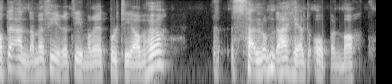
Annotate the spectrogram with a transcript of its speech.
at det ender med fire timer i et politiavhør, selv om det er helt åpenbart.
